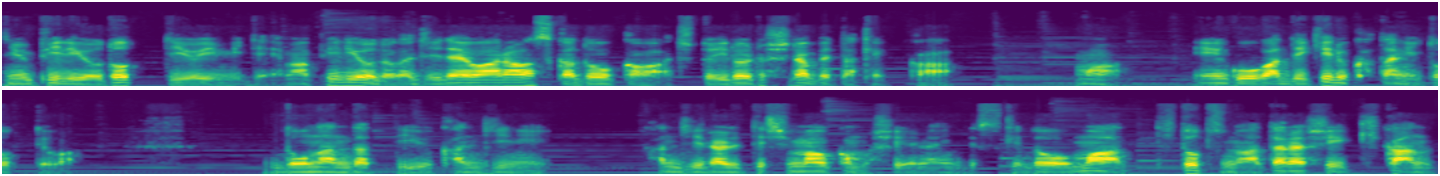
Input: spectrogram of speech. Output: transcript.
ニューピリオドっていう意味で、まあピリオドが時代を表すかどうかはちょっといろいろ調べた結果、まあ英語ができる方にとってはどうなんだっていう感じに感じられてしまうかもしれないんですけど、まあ一つの新しい期間、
